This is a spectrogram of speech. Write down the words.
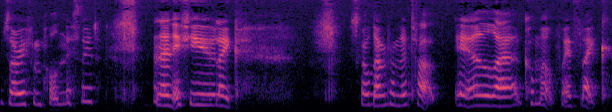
I'm sorry if I'm holding this weird. And then if you like scroll down from the top, it'll uh, come up with like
